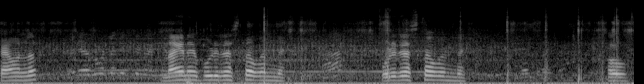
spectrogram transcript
काय म्हणलं नाही नाही पुढे रस्ता बंद आहे. पुढे रस्ता बंद आहे. हो.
